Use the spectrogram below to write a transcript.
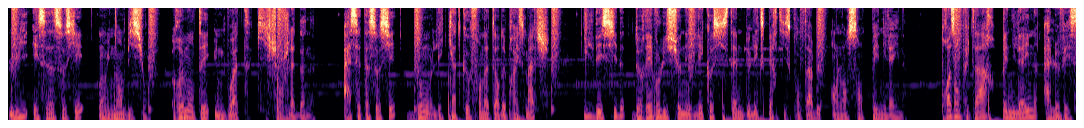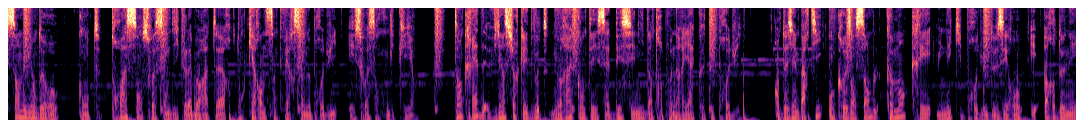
lui et ses associés ont une ambition, remonter une boîte qui change la donne. À cet associé, dont les quatre cofondateurs de Price Match, il décide de révolutionner l'écosystème de l'expertise comptable en lançant Penny Lane. Trois ans plus tard, Penny Lane a levé 100 millions d'euros, compte 370 collaborateurs, dont 45 personnes au produit et 60 000 clients. Tancred vient sur Clé de voûte nous raconter sa décennie d'entrepreneuriat côté produit. En deuxième partie, on creuse ensemble comment créer une équipe produit de zéro et ordonner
